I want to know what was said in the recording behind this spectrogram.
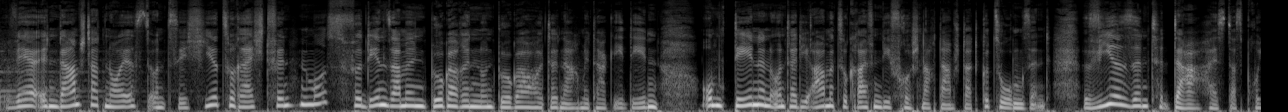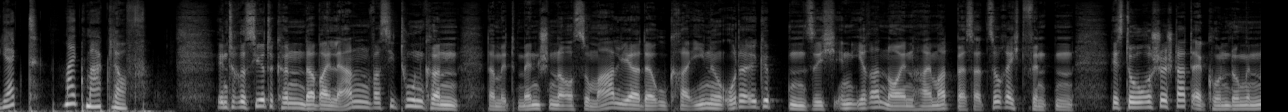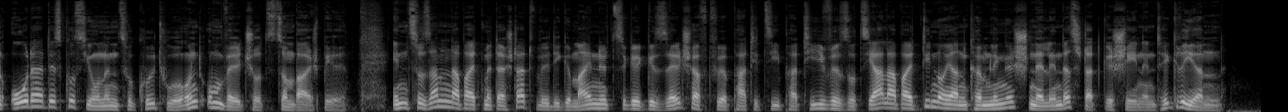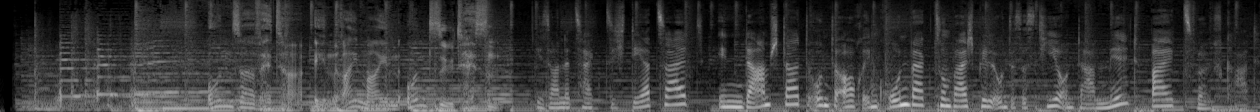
Wer in Darmstadt neu ist und sich hier zurechtfindet, finden muss, für den sammeln Bürgerinnen und Bürger heute Nachmittag Ideen, um denen unter die Arme zu greifen, die frisch nach Darmstadt gezogen sind. Wir sind da, heißt das Projekt. Mike Markloff. Interessierte können dabei lernen, was sie tun können, damit Menschen aus Somalia, der Ukraine oder Ägypten sich in ihrer neuen Heimat besser zurechtfinden. Historische Stadterkundungen oder Diskussionen zu Kultur- und Umweltschutz zum Beispiel. In Zusammenarbeit mit der Stadt will die gemeinnützige Gesellschaft für partizipative Sozialarbeit die Neuankömmlinge schnell in das Stadtgeschehen integrieren. Unser Wetter in Rhein-Main und Südhessen. Die Sonne zeigt sich derzeit in Darmstadt und auch in Kronberg zum Beispiel und es ist hier und da mild bei 12 Grad.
